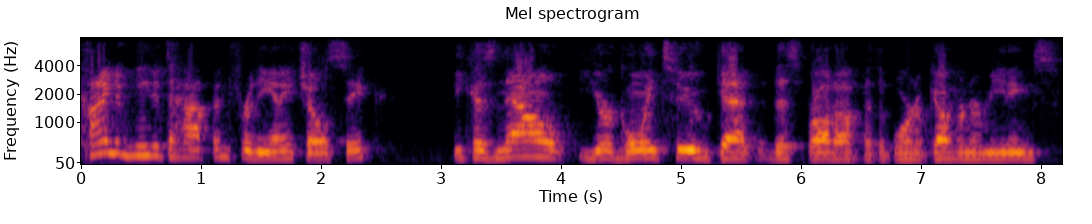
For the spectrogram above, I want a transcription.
kind of needed to happen for the NHL's sake because now you're going to get this brought up at the Board of Governor meetings.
